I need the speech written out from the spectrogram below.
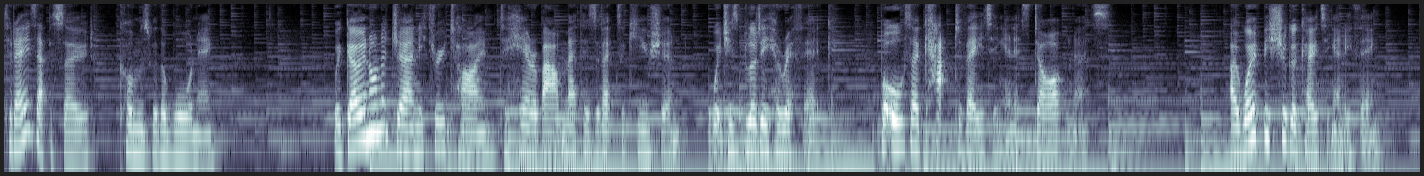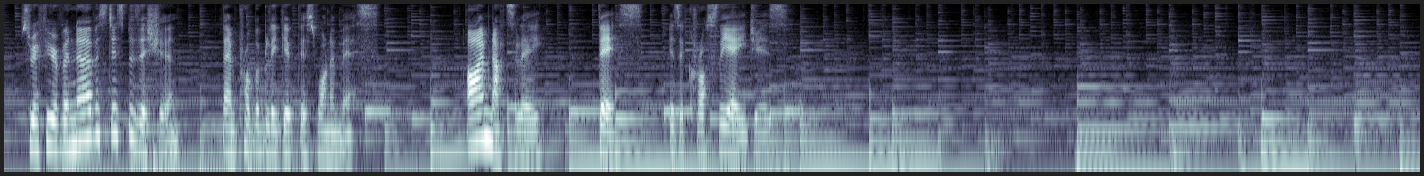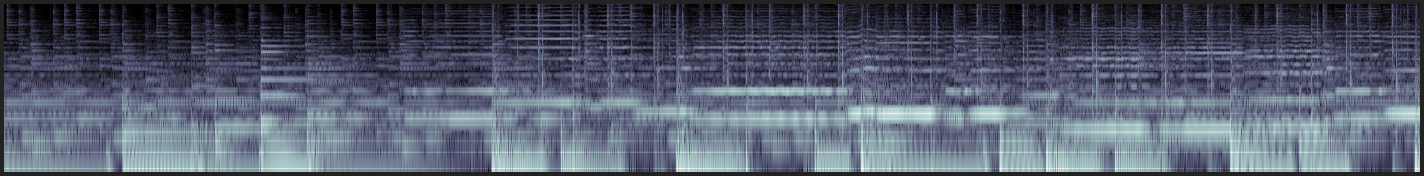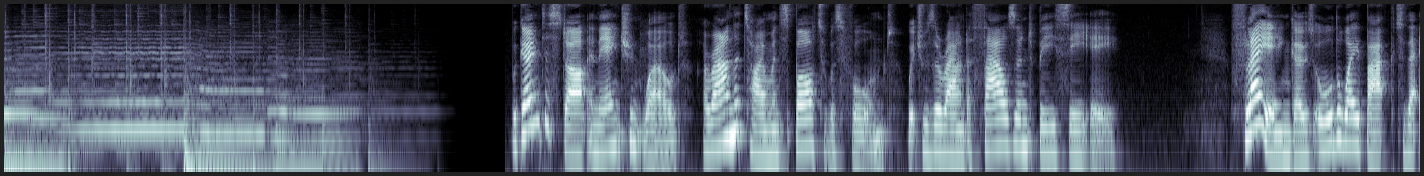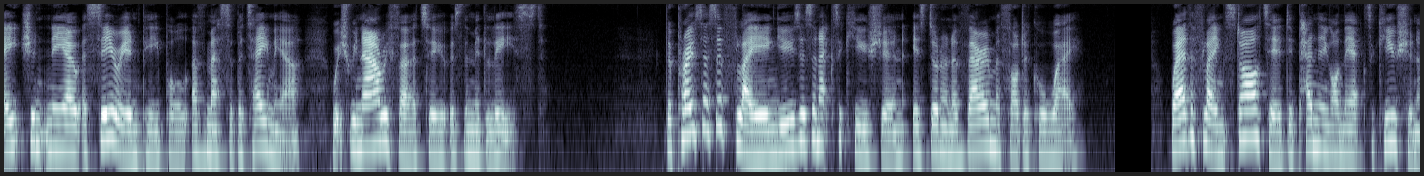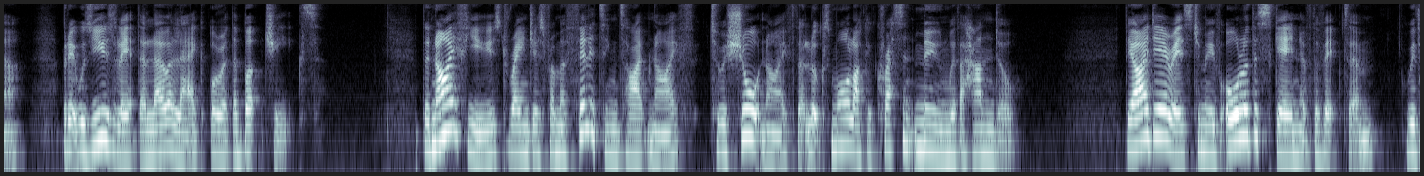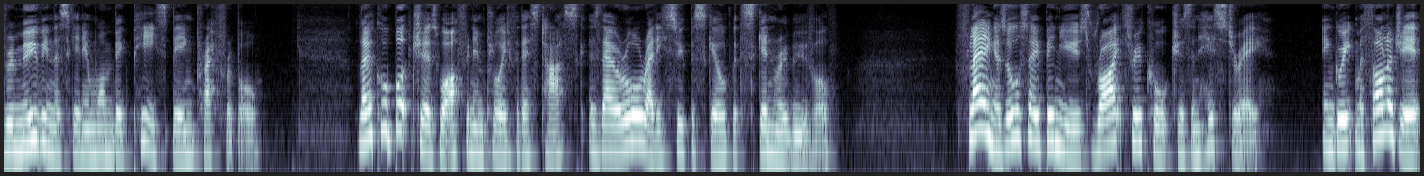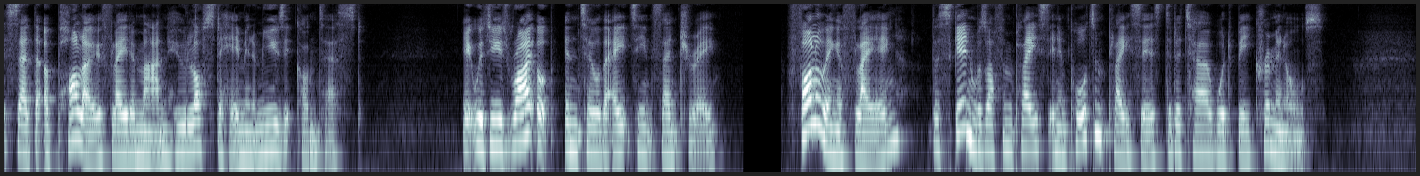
Today's episode comes with a warning. We're going on a journey through time to hear about methods of execution, which is bloody horrific, but also captivating in its darkness. I won't be sugarcoating anything, so if you're of a nervous disposition, then probably give this one a miss. I'm Natalie. This is Across the Ages. We're going to start in the ancient world, around the time when Sparta was formed, which was around 1000 BCE. Flaying goes all the way back to the ancient Neo Assyrian people of Mesopotamia, which we now refer to as the Middle East. The process of flaying uses an execution is done in a very methodical way. Where the flaying started depending on the executioner, but it was usually at the lower leg or at the butt cheeks. The knife used ranges from a filleting type knife to a short knife that looks more like a crescent moon with a handle. The idea is to move all of the skin of the victim, with removing the skin in one big piece being preferable. Local butchers were often employed for this task as they were already super skilled with skin removal. Flaying has also been used right through cultures and history. In Greek mythology, it's said that Apollo flayed a man who lost to him in a music contest. It was used right up until the 18th century. Following a flaying, the skin was often placed in important places to deter would be criminals.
